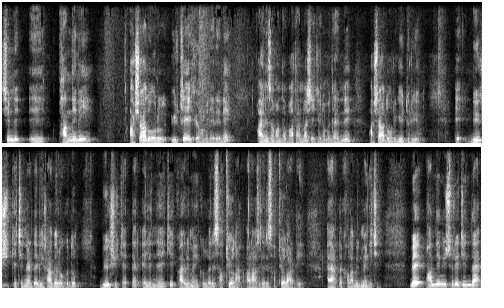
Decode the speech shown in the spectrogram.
Şimdi e, pandemi aşağı doğru ülke ekonomilerini aynı zamanda vatandaş ekonomilerini aşağı doğru götürüyor. E, büyük geçenlerde bir haber okudum. Büyük şirketler elindeki gayrimenkulleri satıyorlar, arazileri satıyorlar diye ayakta kalabilmek için. Ve pandemi sürecinde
